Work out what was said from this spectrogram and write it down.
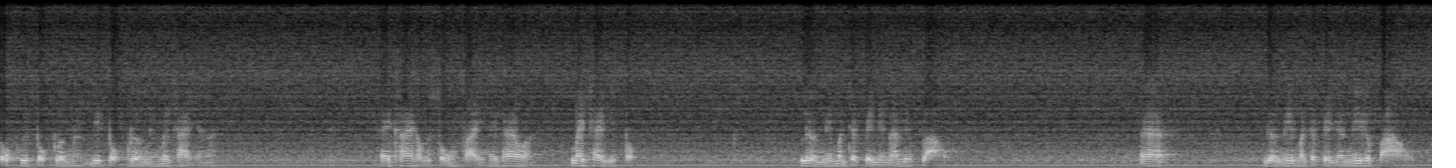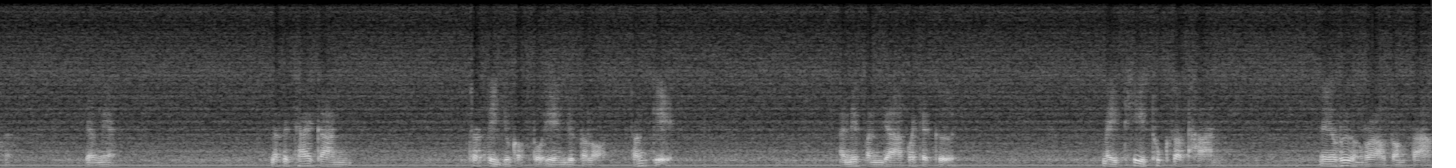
ตกวิตกเรื่องนั้นวิตกเรื่องนี้ไม่ใช่อย่างนั้นคล้ายๆกับสงสัยคล้ายๆว่า ไม่ใช่วิตก เรื่องนี้มันจะเป็นอย่างนั้นหรือเปล่าเรื่องนี้มันจะเป็นอย่างนี้หรือเปล่า อย่างเนี้ยแล้วก็ใช้การสติอยู่กับตัวเองอยู่ตลอดสังเกต อันนี้ปัญญาก็จะเกิด ในที่ทุกสถาน ในเรื่องราวต่าง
